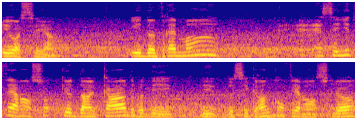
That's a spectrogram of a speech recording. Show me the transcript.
et océan. Et de vraiment essayer de faire en sorte que dans le cadre de ces grandes conférences-là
